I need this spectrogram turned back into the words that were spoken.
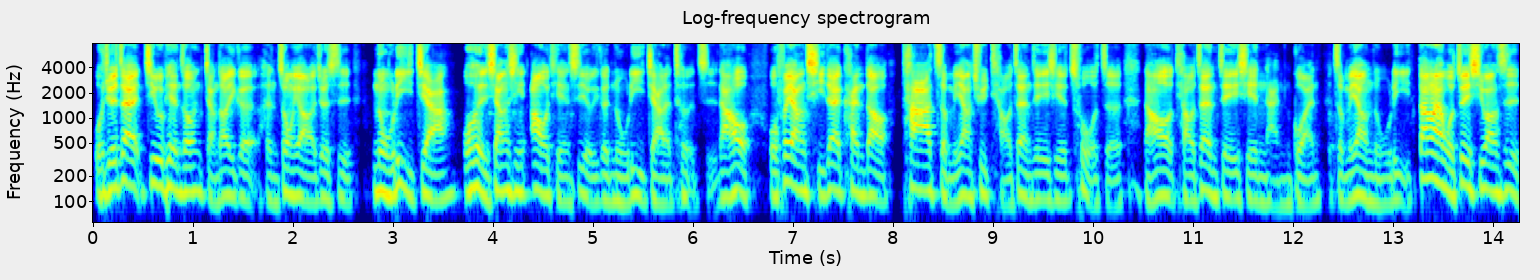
我觉得在纪录片中讲到一个很重要的，就是努力家。我很相信奥田是有一个努力家的特质，然后我非常期待看到他怎么样去挑战这一些挫折，然后挑战这一些难关，怎么样努力。当然，我最希望是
